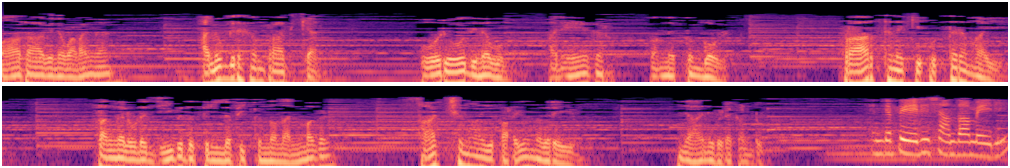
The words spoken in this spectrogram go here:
മാതാവിനെ വണങ്ങാൻ അനുഗ്രഹം പ്രാപിക്കാൻ ഓരോ ദിനവും അനേകർ വന്നെത്തുമ്പോൾ പ്രാർത്ഥനയ്ക്ക് ഉത്തരമായി തങ്ങളുടെ ജീവിതത്തിൽ ലഭിക്കുന്ന നന്മകൾ സാക്ഷ്യമായി പറയുന്നവരെയും ഞാനിവിടെ കണ്ടു. എന്റെ പേര് ശാന്താമേരി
